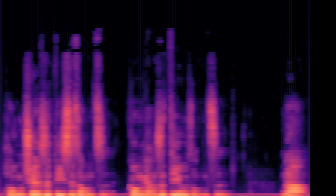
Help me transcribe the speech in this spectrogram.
红雀是第四种子，公羊是第五种子。那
